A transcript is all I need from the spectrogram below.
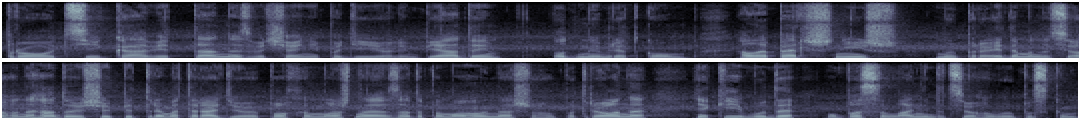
про цікаві та незвичайні події Олімпіади одним рядком. Але перш ніж ми перейдемо до цього, нагадую, що підтримати Радіо Епоха можна за допомогою нашого Патреона, який буде у посиланні до цього випуску.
